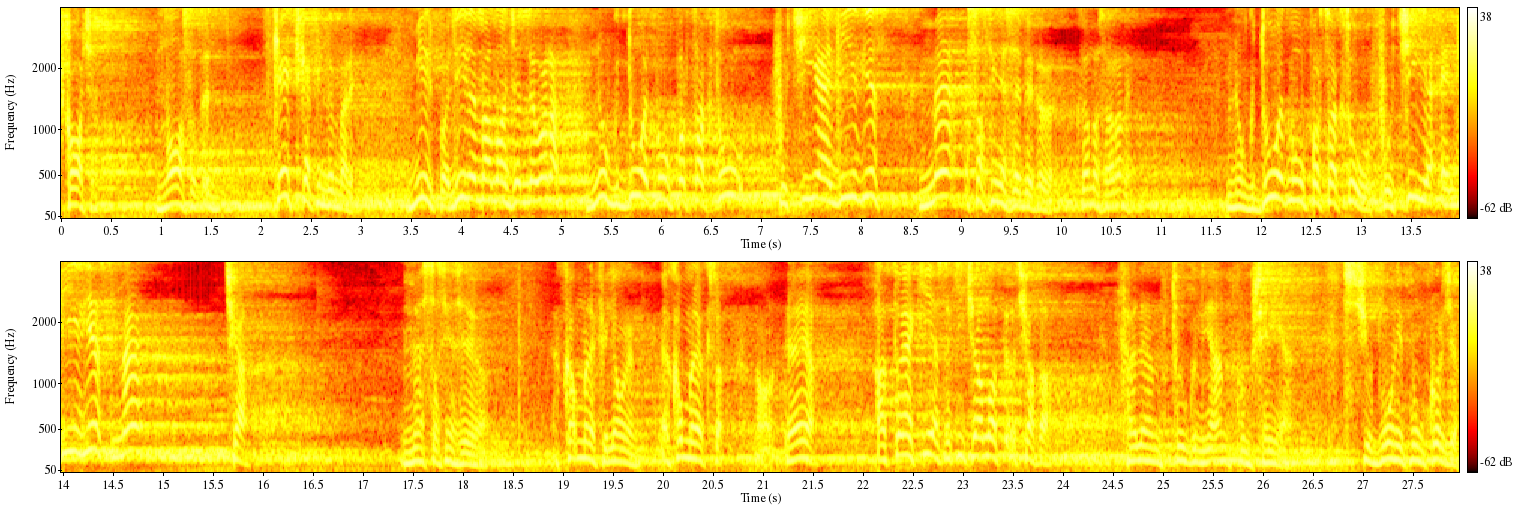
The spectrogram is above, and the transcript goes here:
shkaqet, masët, krejt çka ki ndërmarrë, mirëpo, lidhja me Allahun xhelle ve ala nuk duhet me u përcaktu fuqia e lidhjes me sasinë e sebepeve. Këtë mos e harroni. Nuk duhet me u përcaktu fuqia e lidhjes me çka? Me sasinë e sebepeve. E kam unë filanin, e kam unë këto. No, ja, ja. Ato e kia se ki që Allahu çka tha? Fe lem tugni ankum shej'a. S'ju boni punë kurgjë.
